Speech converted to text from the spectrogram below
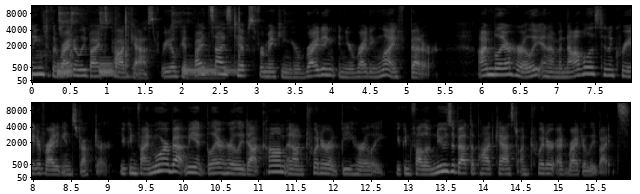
listening to the Writerly Bites podcast, where you'll get bite sized tips for making your writing and your writing life better. I'm Blair Hurley, and I'm a novelist and a creative writing instructor. You can find more about me at blairhurley.com and on Twitter at bhurley. You can follow news about the podcast on Twitter at Writerly Bites.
